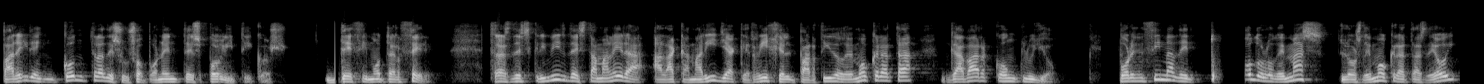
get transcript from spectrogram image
para ir en contra de sus oponentes políticos. Décimo tercero. Tras describir de esta manera a la camarilla que rige el Partido Demócrata, Gabar concluyó, por encima de todo lo demás, los demócratas de hoy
